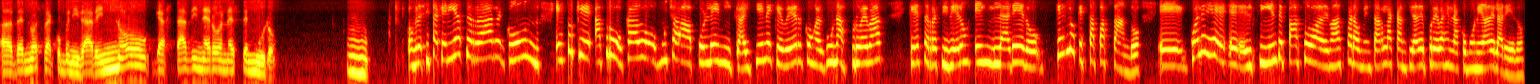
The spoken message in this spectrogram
ah, de nuestra comunidad y no gastar dinero en este muro. Mm. Congresista, quería cerrar con esto que ha provocado mucha polémica y tiene que ver con algunas pruebas que se recibieron en Laredo. ¿Qué es lo que está pasando? Eh, ¿Cuál es eh, el siguiente paso, además, para aumentar la cantidad de pruebas en la comunidad de Laredo?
